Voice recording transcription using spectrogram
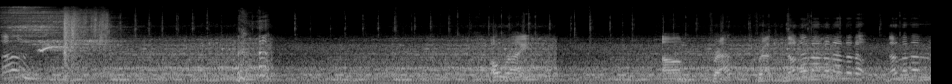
Oh! All right. Um, crap, crap. No, no, no, no, no, no, no, no, no, no, no.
